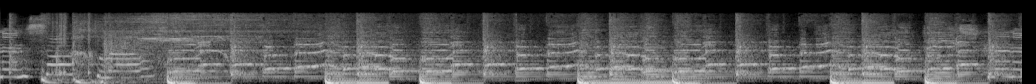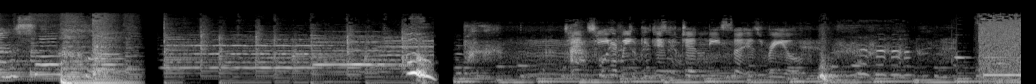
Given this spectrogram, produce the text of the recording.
running solo. Wink wink if Jen Lisa is real.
